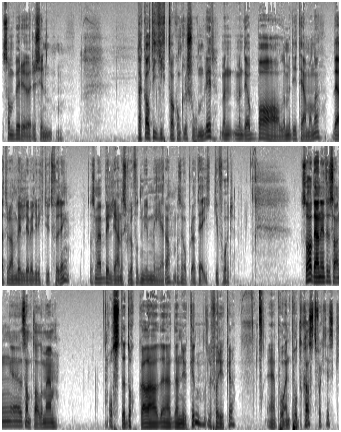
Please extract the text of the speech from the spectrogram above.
som berører synden. Det er ikke alltid gitt hva konklusjonen blir, men, men det å bale med de temaene, det tror jeg er en veldig veldig viktig utfordring. Og som jeg veldig gjerne skulle ha fått mye mer av, men som jeg opplever at jeg ikke får. Så hadde jeg en interessant eh, samtale med Åste Dokka denne uken, eller forrige uke, eh, på en podkast, faktisk.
